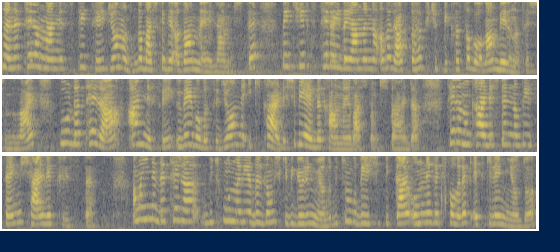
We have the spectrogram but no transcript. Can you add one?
üzerine Tera'nın annesi Patty, John adında başka bir adamla evlenmişti ve çift Tera'yı da yanlarına alarak daha küçük bir kasaba olan Barron'a taşındılar. Burada Tera, annesi, üvey babası John ve iki kardeşi bir evde kalmaya başlamışlardı. Tera'nın kardeşlerinin adı ise Michelle ve Chris'ti. Ama yine de Tera bütün bunları yadırgamış gibi görünmüyordu. Bütün bu değişiklikler onu negatif olarak etkilemiyordu.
